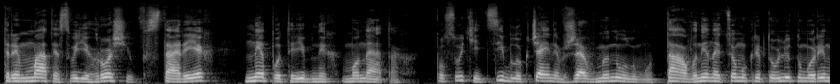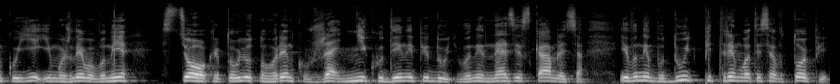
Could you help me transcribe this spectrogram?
тримати свої гроші в старих непотрібних монетах. По суті, ці блокчейни вже в минулому. Та вони на цьому криптовалютному ринку є, і, можливо, вони з цього криптовалютного ринку вже нікуди не підуть, вони не зіскамляться і вони будуть підтримуватися в топі.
